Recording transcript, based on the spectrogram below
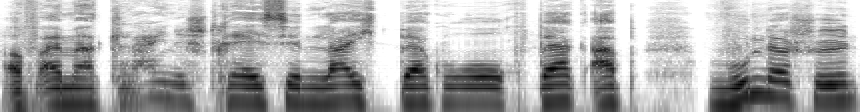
Auf einmal kleine Sträßchen, leicht berghoch, bergab, wunderschön.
